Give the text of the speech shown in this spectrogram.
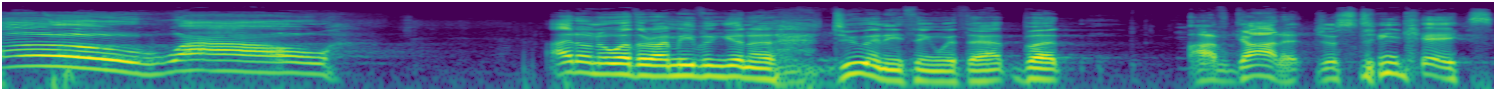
Oh, wow. I don't know whether I'm even going to do anything with that, but I've got it just in case.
